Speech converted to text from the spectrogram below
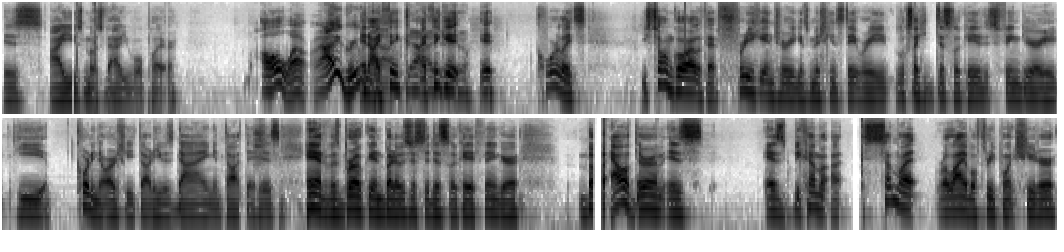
is IU's most valuable player, oh wow, I agree with that. and I that. think Yeah, I I think do it too. it correlates. You saw him go out with that freak injury against Michigan State, where he looks like he dislocated his finger. He, he according to Archie, thought he was dying and thought that his hand was broken, but it was just a dislocated finger. But Al Durham is has become a, somewhat reliable three point shooter.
